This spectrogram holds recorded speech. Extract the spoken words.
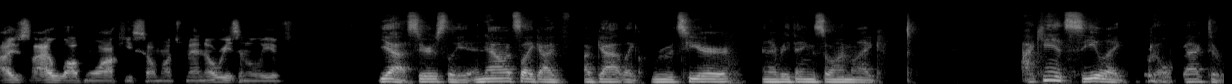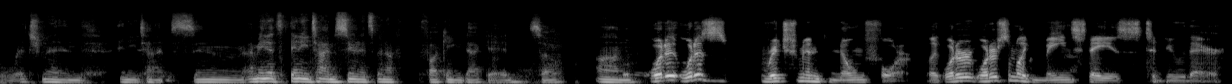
I just I love Milwaukee so much, man. No reason to leave. Yeah, seriously. And now it's like I've I've got like roots here and everything. So I'm like, I can't see like going back to Richmond anytime soon. I mean, it's anytime soon. It's been a fucking decade. So um what is what is Richmond known for? Like what are what are some like mainstays to do there?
